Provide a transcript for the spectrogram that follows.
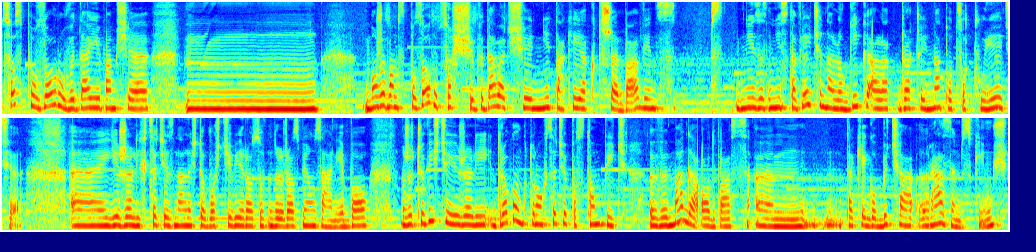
co z pozoru wydaje wam się. Mm, może wam z pozoru coś wydawać się nie takie jak trzeba, więc nie, nie stawiajcie na logikę, ale raczej na to, co czujecie, e, jeżeli chcecie znaleźć to właściwie roz, rozwiązanie, bo rzeczywiście, jeżeli drogą, którą chcecie postąpić, wymaga od Was takiego bycia razem z kimś,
